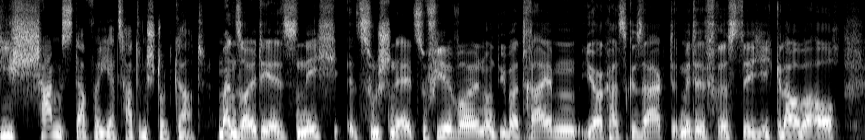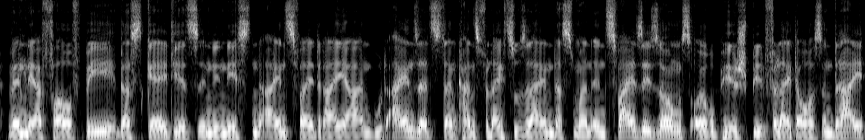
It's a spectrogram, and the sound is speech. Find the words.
die Chance dafür jetzt hat in Stuttgart. Man sollte jetzt nicht zu schnell zu viel wollen und übertreiben. Jörg hat es gesagt, mittelfristig, ich glaube auch, wenn der VfB das Geld jetzt in den nächsten ein, zwei, drei Jahren gut einsetzt, dann kann es vielleicht so sein, dass man in zwei Saisons europäisch spielt, vielleicht auch in drei.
